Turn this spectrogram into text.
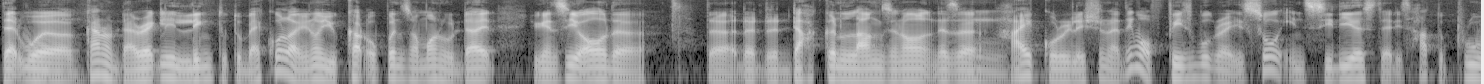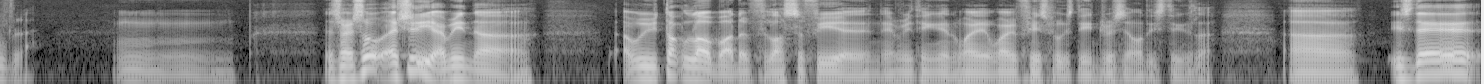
that were Mm. kind of directly linked to tobacco. Like, you know, you cut open someone who died, you can see all the the, the, the darkened lungs and all. There's a Mm. high correlation. I think about Facebook, right? It's so insidious that it's hard to prove. lah. Mm. That's right. So actually, I mean, uh, we talk a lot about the philosophy and everything, and why why Facebook is dangerous and all these things, lah. Uh, is there,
